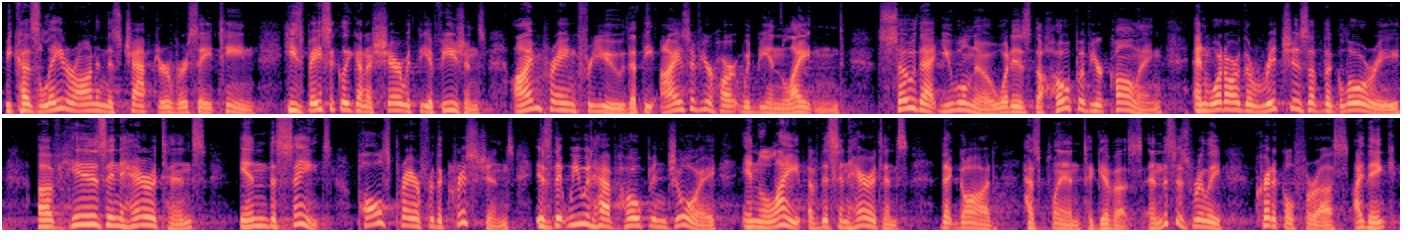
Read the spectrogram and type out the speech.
because later on in this chapter, verse 18, he's basically going to share with the Ephesians I'm praying for you that the eyes of your heart would be enlightened so that you will know what is the hope of your calling and what are the riches of the glory of his inheritance in the saints. Paul's prayer for the Christians is that we would have hope and joy in light of this inheritance that God has planned to give us. And this is really critical for us, I think,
